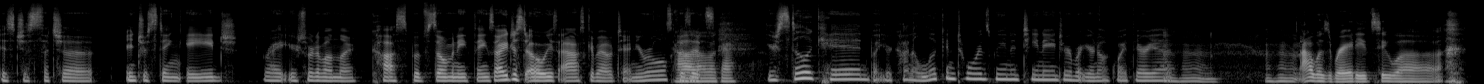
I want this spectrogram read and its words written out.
is just such a interesting age, right? You're sort of on the cusp of so many things. I just always ask about 10 year olds because Oh, it's, okay. you're still a kid, but you're kind of looking towards being a teenager, but you're not quite there yet. Mhm. I was ready to uh,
